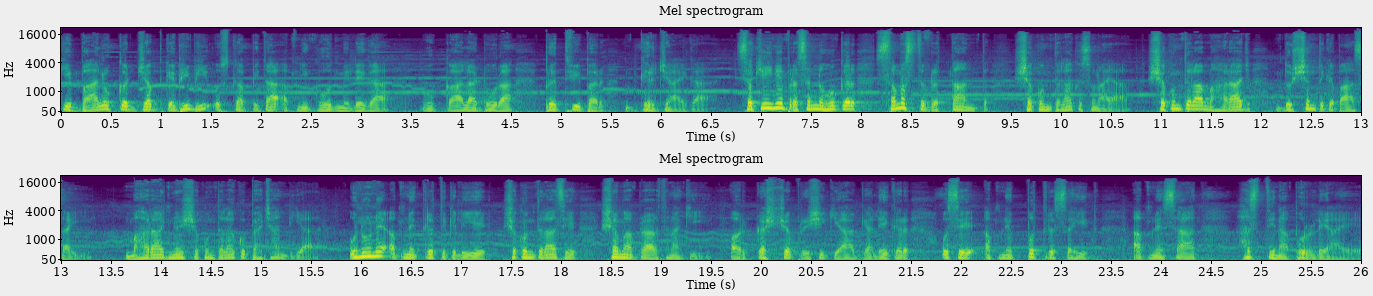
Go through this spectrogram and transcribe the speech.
कि बालक को जब कभी भी उसका पिता अपनी गोद में लेगा, वो काला डोरा पृथ्वी पर गिर जाएगा। सखी ने प्रसन्न होकर समस्त वृत्तांत शकुंतला को सुनाया। शकुंतला महाराज दुष्यंत के पास आई। महाराज ने शकुंतला को पहचान दिया। उन्होंने अपने कृत्य के लिए शकुंतला से क्षमा प्रार्थना की और कश्यप ऋषि की आज्ञा लेकर उसे अपने पुत्र सहित अपने साथ हस्तिनापुर ले आए।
